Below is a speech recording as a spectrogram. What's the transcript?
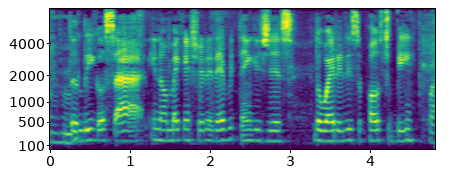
Mhm. the legal side. You know, making sure that everything is just the way that it's supposed to be. Wow.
